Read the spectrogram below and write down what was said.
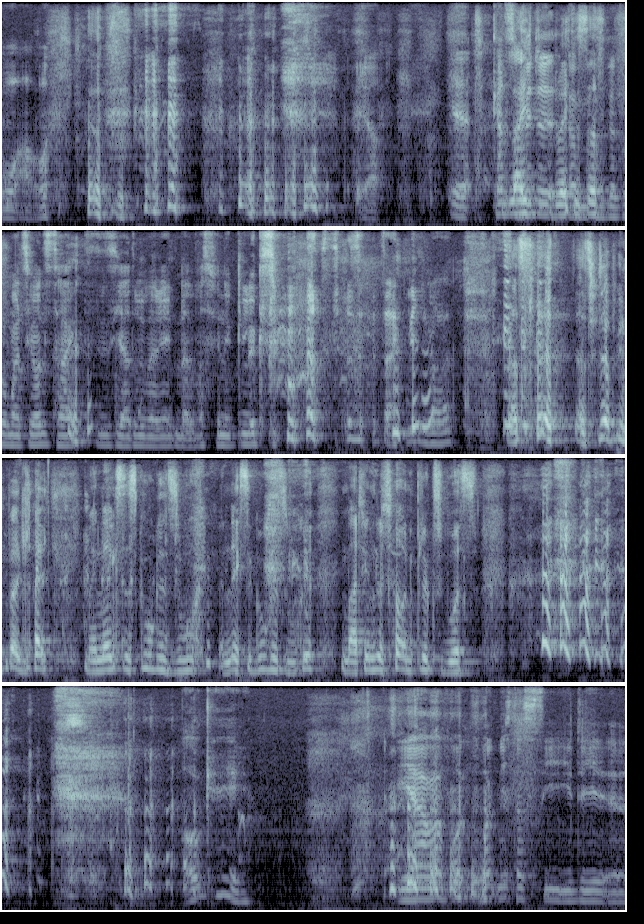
Wow. ja. Ja, kannst vielleicht, du bitte am das... Reformationstag dieses Jahr drüber reden, was für eine Glückswurst das jetzt eigentlich war? Das, das wird auf jeden Fall gleich mein nächstes Google-Suche, meine nächste Google-Suche, Martin Luther und Glückswurst. Okay. Ja, aber freut mich, dass die Idee äh,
